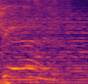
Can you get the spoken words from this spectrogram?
good.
